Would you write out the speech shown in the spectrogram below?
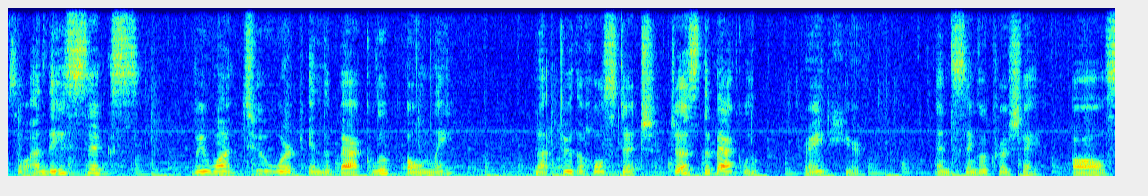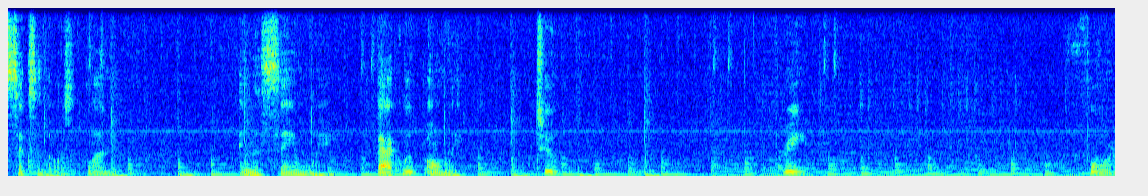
So on these six we want to work in the back loop only not through the whole stitch just the back loop right here and single crochet all six of those. One in the same way. Back loop only. Two three four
